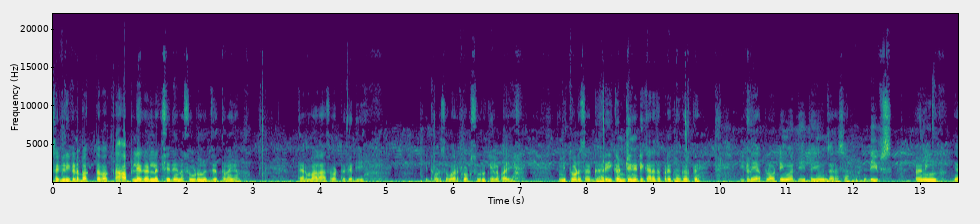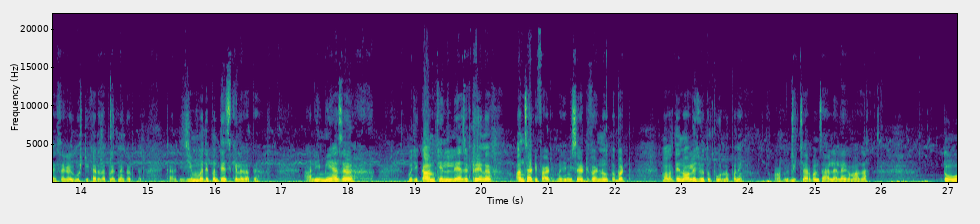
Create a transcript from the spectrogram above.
सगळीकडे बघता बघता आपल्याकडे लक्ष देणं सोडूनच देतो नाही का? तर मला असं वाटतं कधी की थोडंसं वर्कआउट सुरू केलं पाहिजे. मी थोडंसं घरी कंटिन्युटी करायचा प्रयत्न करतो आहे इकडे या प्लॉटिंगवरती इथं येऊन जरासं डिप्स रनिंग या सगळ्या गोष्टी करायचा प्रयत्न करतो कारण की जिममध्ये पण तेच केलं जातं. आणि मी ॲज अ म्हणजे काम केलेले ॲज अ ट्रेनर अनसर्टिफाईड म्हणजे मी सर्टिफाईड नव्हतो बट मला ते नॉलेज होतं पूर्णपणे. आपला विचार पण चाललेला आहे का माझा? तो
